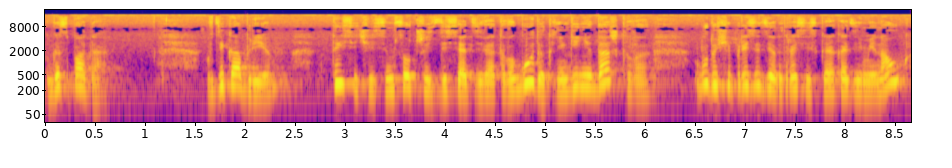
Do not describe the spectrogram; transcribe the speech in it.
Господа, в декабре 1769 года княгиня Дашкова, будущий президент Российской Академии Наук,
